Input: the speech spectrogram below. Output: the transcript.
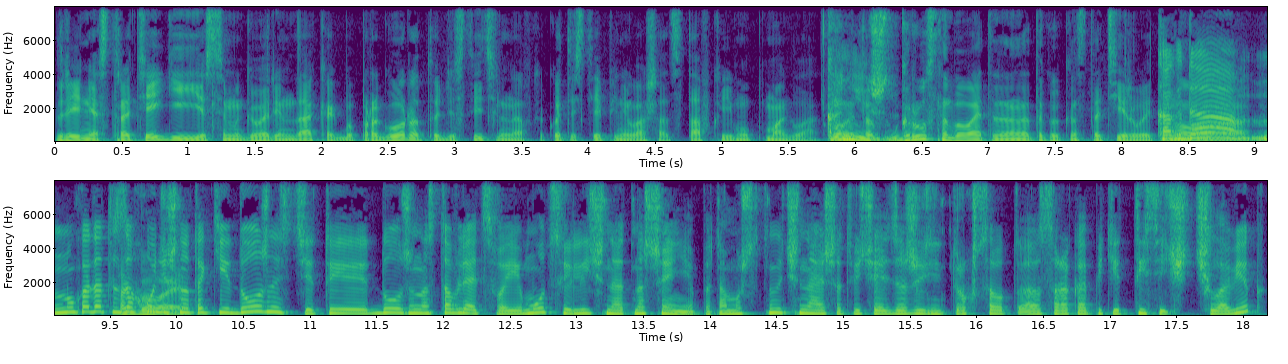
зрения стратегии, если мы говорим, да, как бы про город, то действительно в какой-то степени ваша отставка ему помогла. Конечно. Ну, это грустно бывает иногда такое констатировать. Когда, но ну, когда ты заходишь бывает. на такие должности, ты должен оставлять свои эмоции, личные отношения, потому что ты начинаешь отвечать за жизнь 345 тысяч человек,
